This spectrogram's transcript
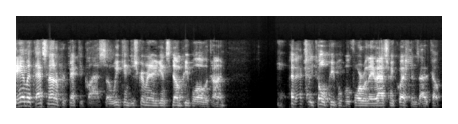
damn it, that's not a protected class. So we can discriminate against dumb people all the time. I've actually told people before when they've asked me questions, I tell,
